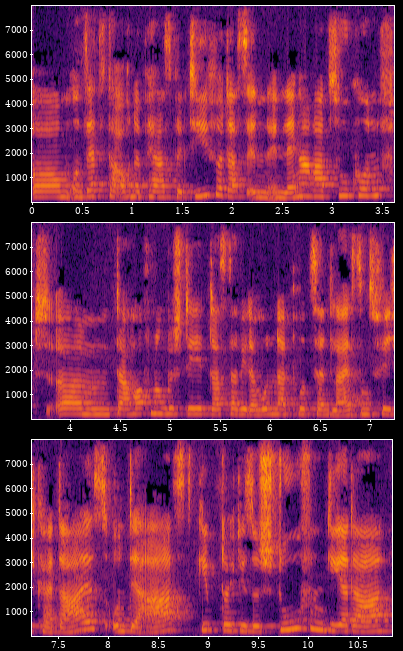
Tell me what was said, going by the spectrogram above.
ähm, und setzt da auch eine Perspektive, dass in, in längerer Zukunft ähm, da Hoffnung besteht, dass da wieder 100 Prozent Leistungsfähigkeit da ist und der Arzt gibt durch diese Stufen, die er da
